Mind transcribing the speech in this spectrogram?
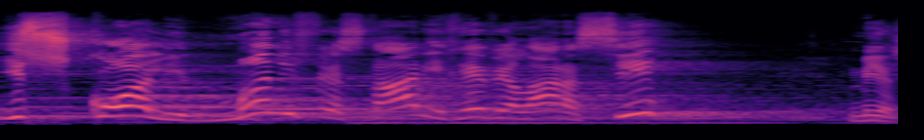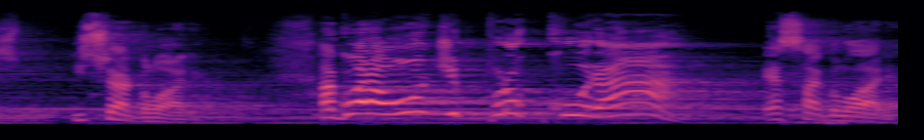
escolhe manifestar e revelar a si mesmo. Isso é a glória. Agora, onde procurar essa glória?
